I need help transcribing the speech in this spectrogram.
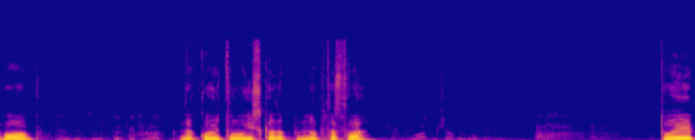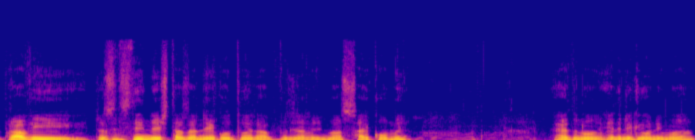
Бог, на който иска да напътства, той прави различни неща за него, той да взема сайкоме. Един регион има,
